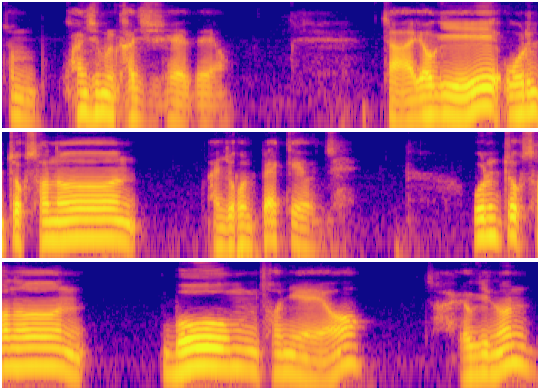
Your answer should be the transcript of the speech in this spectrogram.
좀 관심을 가지셔야 돼요. 자 여기 오른쪽 선은 아니 이건 뺄게요 이제. 오른쪽 선은 모음선이에요. 자 여기는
